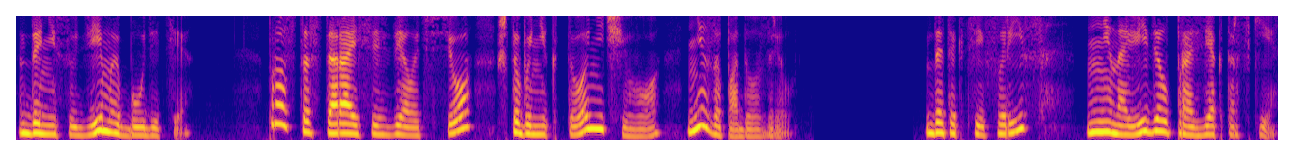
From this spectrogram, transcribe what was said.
да не судимы будете. Просто старайся сделать все, чтобы никто ничего не заподозрил. Детектив Рис ненавидел прозекторские,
